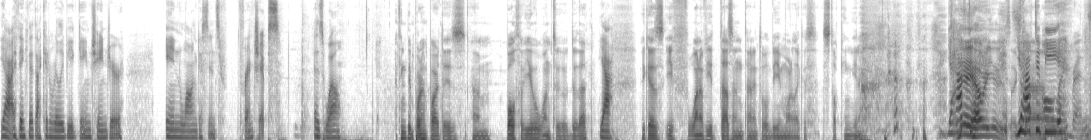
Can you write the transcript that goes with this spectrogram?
yeah, I think that that can really be a game changer in long distance friendships as well. I think the important part is um, both of you want to do that Yeah. Because if one of you doesn't, then it will be more like a s- stalking, you know. You So, have hey, to how are you? Like, You have to uh, be- All my friends.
